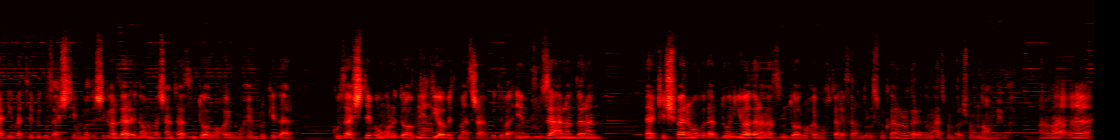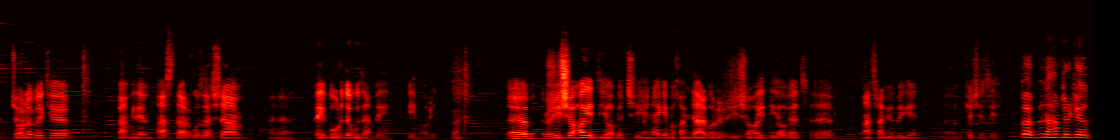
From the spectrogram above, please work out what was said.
قدیم و طب گذشته ما داشته. حالا در ادامه ما چند تا از این داروهای مهم رو که در گذشته به عنوان داروی بله. دیابت مطرح بوده و امروزه الان دارن در کشور ما و در دنیا دارن از این داروهای مختلف دارن درست می‌کنن رو در ادامه حتما برای شما نام می‌برم. آره و جالبه که فهمیدیم پس در گذشته پی برده بودن به این بیماری بله. ریشه های دیابت چیه یعنی اگه بخوایم درباره ریشه های دیابت مطلبی بگین چه چیزیه بله همونطور که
